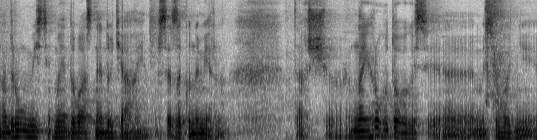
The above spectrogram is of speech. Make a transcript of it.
на другому місці, ми до вас не дотягуємо. Все закономірно. Так що на ігру готувалися ми сьогодні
